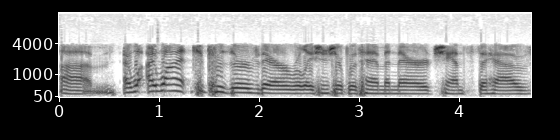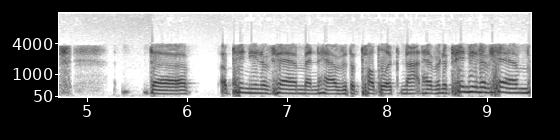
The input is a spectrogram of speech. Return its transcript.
Um, I, w- I want to preserve their relationship with him and their chance to have the opinion of him and have the public not have an opinion of him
